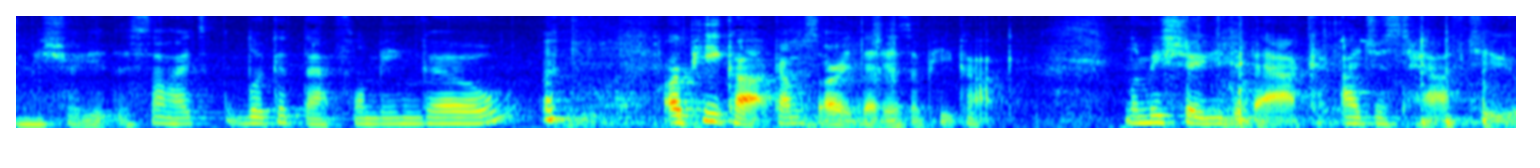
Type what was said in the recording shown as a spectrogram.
Let me show you the sides. Look at that flamingo. or peacock. I'm sorry, that is a peacock. Let me show you the back. I just have to.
